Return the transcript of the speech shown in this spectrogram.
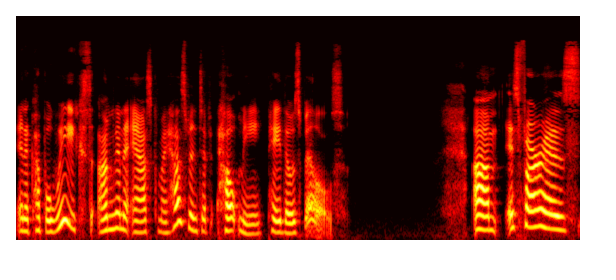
in a couple weeks, I'm going to ask my husband to help me pay those bills. Um, as far as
